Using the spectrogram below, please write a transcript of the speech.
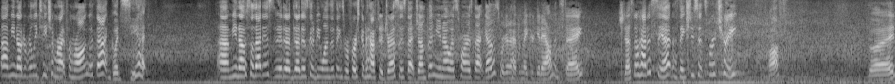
um, you know, to really teach them right from wrong with that. Good, see it. Um, you know, so that is it, uh, that is going to be one of the things we're first going to have to address is that jumping. You know, as far as that goes, we're going to have to make her get down and stay. She does know how to sit. I think she sits for a treat. Off. Good.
